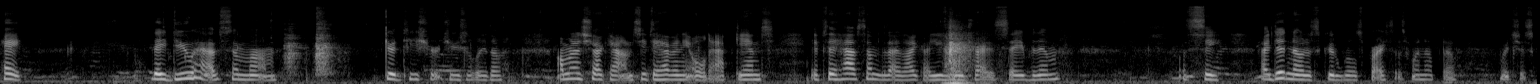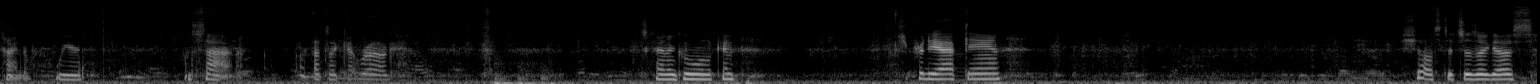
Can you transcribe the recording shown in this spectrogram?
Hey, they do have some um, good t-shirts usually though. I'm going to check out and see if they have any old Afghans. If they have some that I like, I usually try to save them. Let's see. I did notice Goodwill's prices went up though, which is kind of weird. What's that? That's like a rug. It's kind of cool looking. It's a pretty Afghan. Shell stitches, I guess.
